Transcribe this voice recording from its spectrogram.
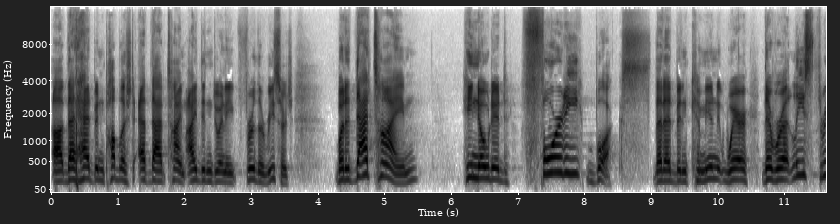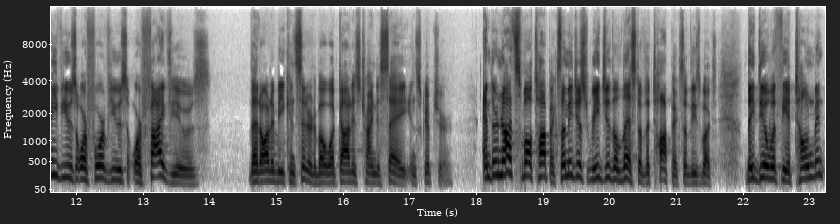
uh, that had been published at that time. I didn't do any further research, but at that time, he noted 40 books that had been communicated where there were at least three views or four views or five views that ought to be considered about what God is trying to say in Scripture. And they're not small topics. Let me just read you the list of the topics of these books. They deal with the atonement,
